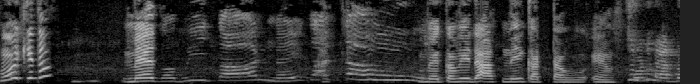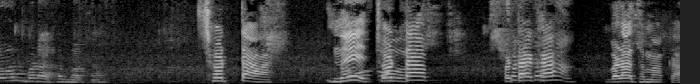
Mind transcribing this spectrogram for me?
હું કીધું मैं मैं कभी दांत नहीं काटता हूँ एम છોટા ડોન બડા ધમાકા छोटा नहीं छोटा पटाखा बड़ा धमाका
